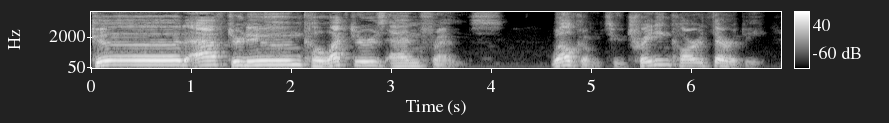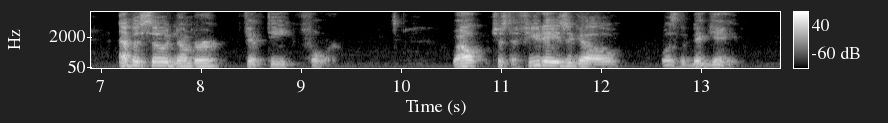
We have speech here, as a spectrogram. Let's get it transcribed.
Good afternoon, collectors and friends. Welcome to Trading Card Therapy, episode number 54. Well, just a few days ago was the big game,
